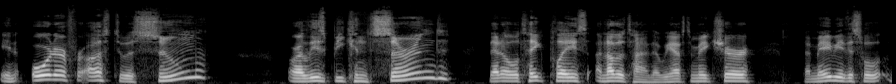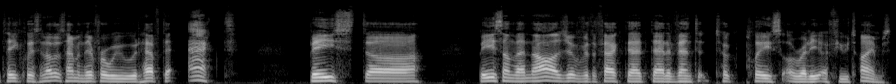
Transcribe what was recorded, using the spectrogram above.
in order for us to assume, or at least be concerned, that it will take place another time, that we have to make sure that maybe this will take place another time, and therefore we would have to act based uh, based on that knowledge over the fact that that event took place already a few times.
